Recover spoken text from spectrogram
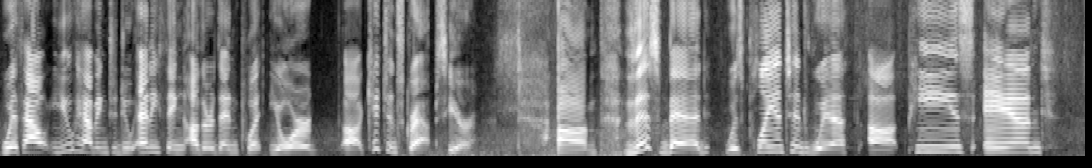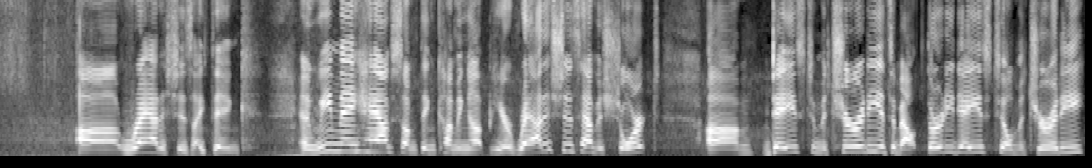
without you having to do anything other than put your uh, kitchen scraps here. Um, this bed was planted with uh, peas and uh, radishes, I think. And we may have something coming up here. Radishes have a short um, days to maturity. It's about 30 days till maturity.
